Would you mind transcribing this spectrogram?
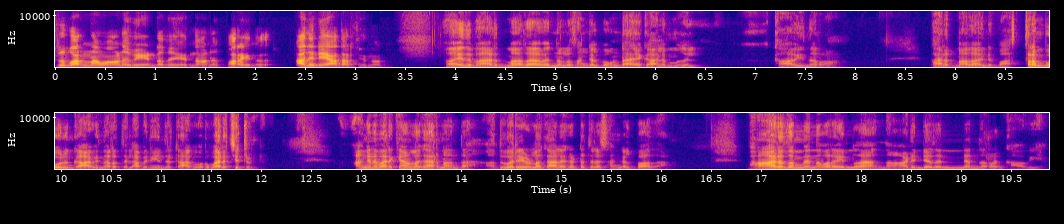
ത്രിവർണമാണ് വേണ്ടത് എന്നാണ് പറയുന്നത്. അതിന്റെ യാഥാർത്ഥ്യം എന്നാണ് അതായത് ഭാരത് മാതാവ് എന്നുള്ള സങ്കല്പം ഉണ്ടായ കാലം മുതൽ കാവ്യ നിറമാണ്. ഭാരത് മാതാവിന്റെ വസ്ത്രം പോലും കാവ്യ നിറത്തിൽ അഭിനീന്ദ്ര ടാഗോർ വരച്ചിട്ടുണ്ട്. അങ്ങനെ വരയ്ക്കാനുള്ള കാരണം എന്താ? അതുവരെയുള്ള കാലഘട്ടത്തിലെ സങ്കല്പം അതാണ്. ഭാരതം എന്ന് പറയുന്ന നാടിന്റെ തന്നെ നിറം കാവിയാണ്.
